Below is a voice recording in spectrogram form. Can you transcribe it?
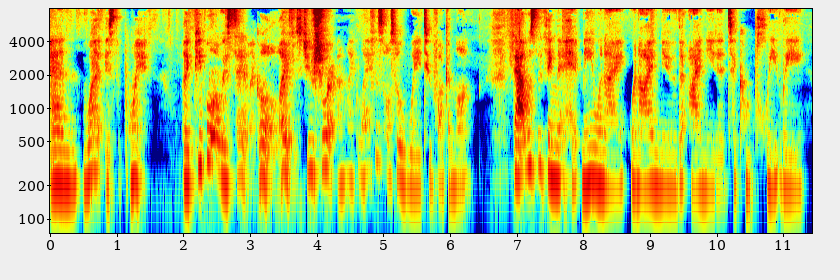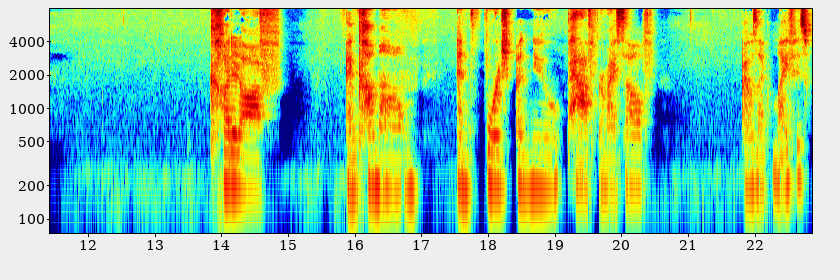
And what is the point? Like people always say, like, oh, life is too short. I'm like, life is also way too fucking long. That was the thing that hit me when I when I knew that I needed to completely cut it off and come home and forge a new path for myself. I was like, life is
